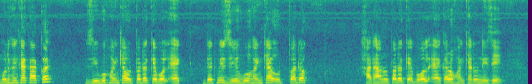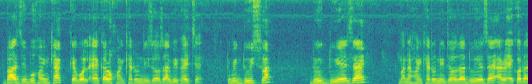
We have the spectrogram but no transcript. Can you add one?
মৌলিক সংখ্যা কাক কয়? যিবোৰ সংখ্যা উৎপাদক কেৱল এক। ডেট মিনছ যিবোৰ সংখ্যা উৎপাদক সাধাৰণ উৎপাদক কেৱল এক আৰু সংখ্যাটো নিজেই বা যিবোৰ সংখ্যা কেৱল এক আৰু সংখ্যাটো নিজৰ যায়। বিভাজ্য তুমি দুই চোৱা দুইক দুয়ে যায় মানে সংখ্যাটো নিজৰ যায় দুয়ে যায় আৰু একদা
